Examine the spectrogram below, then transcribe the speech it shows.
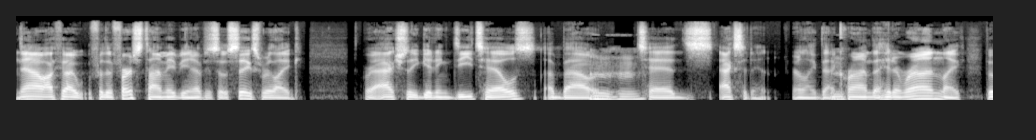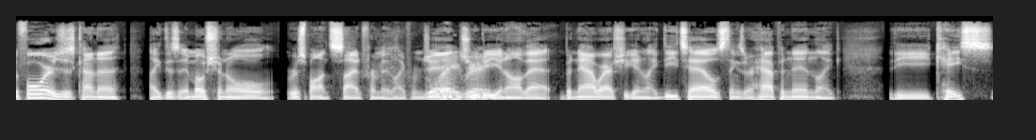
now I feel like for the first time, maybe in episode six, we're like we're actually getting details about Mhm. Ted's accident or like that Mm. crime, that hit and run. Like before, it's just kind of like this emotional response side from it, like from Jen, Right, Judy, right. and all that. But now we're actually getting like details. Things are happening. Like the case,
